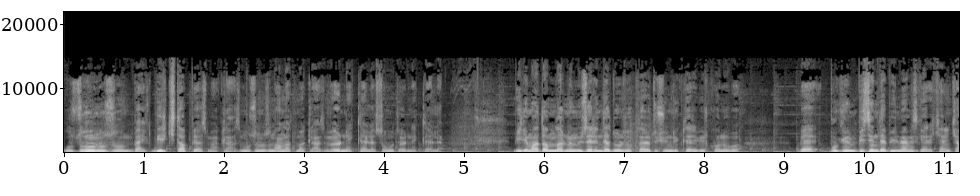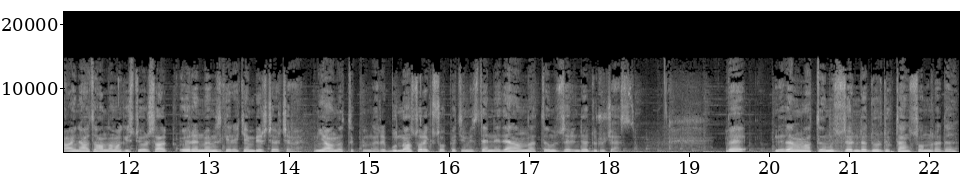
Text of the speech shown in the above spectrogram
uzun uzun belki bir kitap yazmak lazım. Uzun uzun anlatmak lazım örneklerle, somut örneklerle. Bilim adamlarının üzerinde durdukları, düşündükleri bir konu bu. Ve bugün bizim de bilmemiz gereken, kainatı anlamak istiyorsak öğrenmemiz gereken bir çerçeve. Niye anlattık bunları? Bundan sonraki sohbetimizde neden anlattığımız üzerinde duracağız. Ve neden anlattığımız üzerinde durduktan sonra da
